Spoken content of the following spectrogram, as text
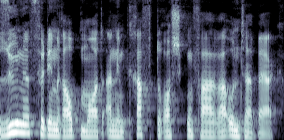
Sühne für den Raubmord an dem Kraftdroschkenfahrer Unterberg.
